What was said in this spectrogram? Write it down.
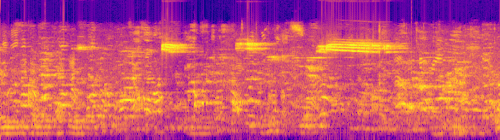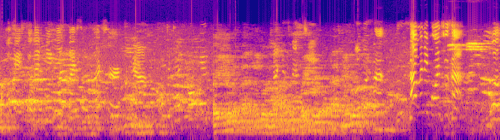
What was that? How many points was that? Well,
